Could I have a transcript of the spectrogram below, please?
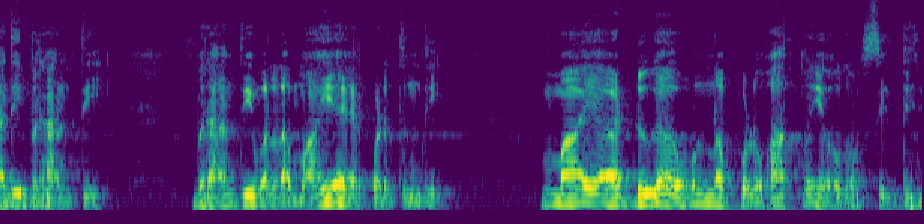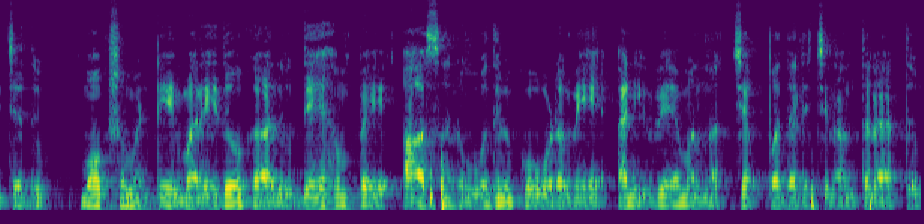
అది భ్రాంతి. భ్రాంతి వల్ల మాయ ఏర్పడుతుంది. మాయ అడ్డుగా ఉన్నప్పుడు ఆత్మయోగం సిద్ధించదు. మోక్షం అంటే మరేదో కాదు. దేహంపై ఆశను వదులుకోవడమే అని వేమన్న చెప్పదలిచిన అంతరార్థం.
